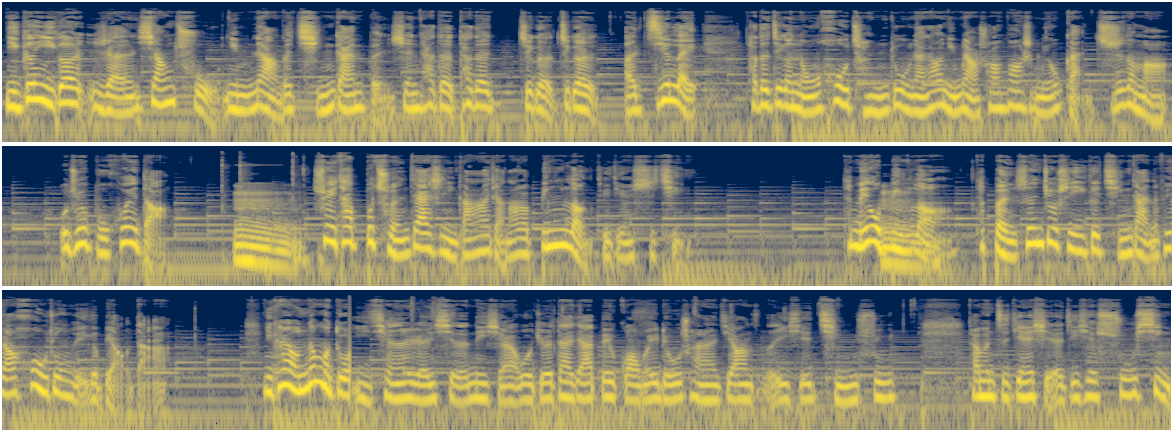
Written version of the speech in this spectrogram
你跟一个人相处，你们俩的情感本身，他的他的这个这个呃积累，他的这个浓厚程度，难道你们俩双方是没有感知的吗？我觉得不会的，嗯所以它不存在是你刚刚讲到的冰冷这件事情，它没有冰冷，嗯它本身就是一个情感的非常厚重的一个表达。你看，有那么多以前的人写的那些，我觉得大家被广为流传的这样子的一些情书，他们之间写的这些书信，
